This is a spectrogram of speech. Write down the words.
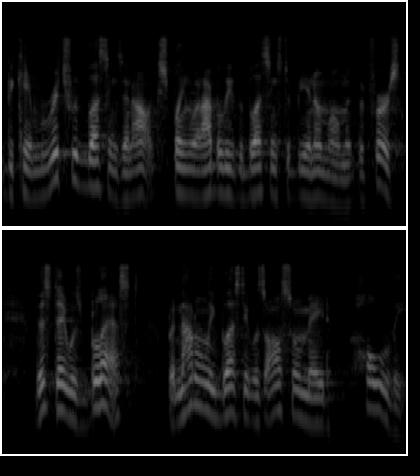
It became rich with blessings, and I'll explain what I believe the blessings to be in a moment. But first, this day was blessed, but not only blessed, it was also made holy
